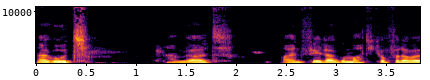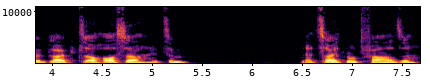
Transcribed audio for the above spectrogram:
Na gut. Haben wir halt einen Fehler gemacht. Ich hoffe, dabei bleibt es auch, außer jetzt im, in der Zeitnotphase.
